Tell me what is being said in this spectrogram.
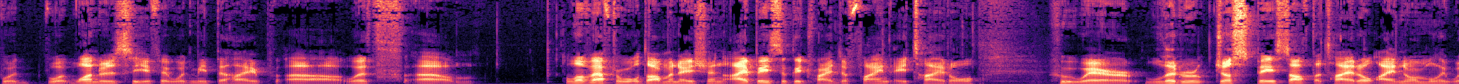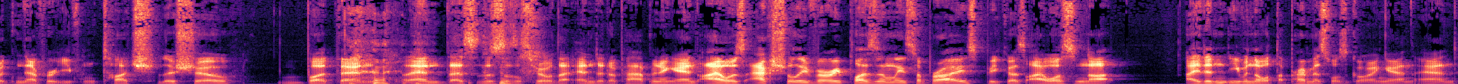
would, would wanted to see if it would meet the hype. Uh, with um, Love After World Domination, I basically tried to find a title who where literal just based off the title, I normally would never even touch this show. But then, and this this is a show that ended up happening, and I was actually very pleasantly surprised because I was not I didn't even know what the premise was going in, and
